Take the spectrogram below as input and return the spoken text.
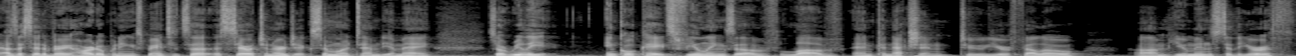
as I said, a very heart opening experience. It's a, a serotonergic, similar to MDMA. So it really inculcates feelings of love and connection to your fellow um, humans, to the earth,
